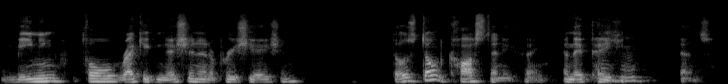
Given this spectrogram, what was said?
meaningful recognition and appreciation. Those don't cost anything and they pay mm-hmm. dividends.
